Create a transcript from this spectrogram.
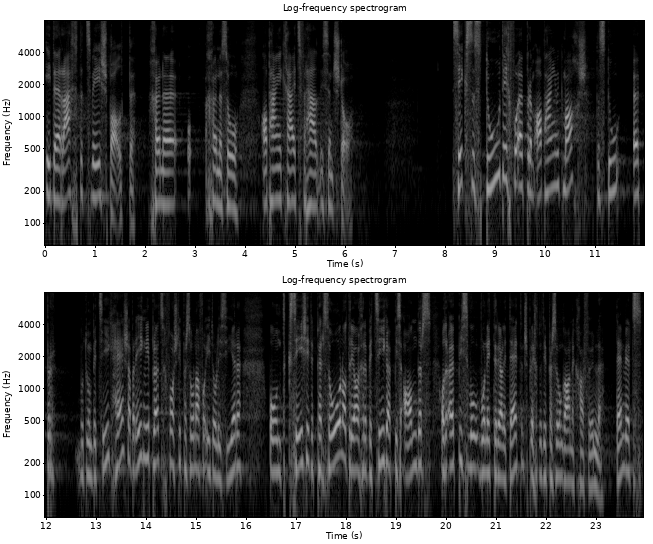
in den rechten Zwiespalten können, können so Abhängigkeitsverhältnisse entstehen. Sei es, dass du dich von jemandem abhängig machst, dass du jemanden, wo du eine Beziehung hast, aber irgendwie plötzlich fährst du die Person an idolisieren und siehst in der Person oder in eurer Beziehung etwas anderes oder etwas, wo, wo nicht der Realität entspricht und die Person gar nicht erfüllen kann. Dann wird es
